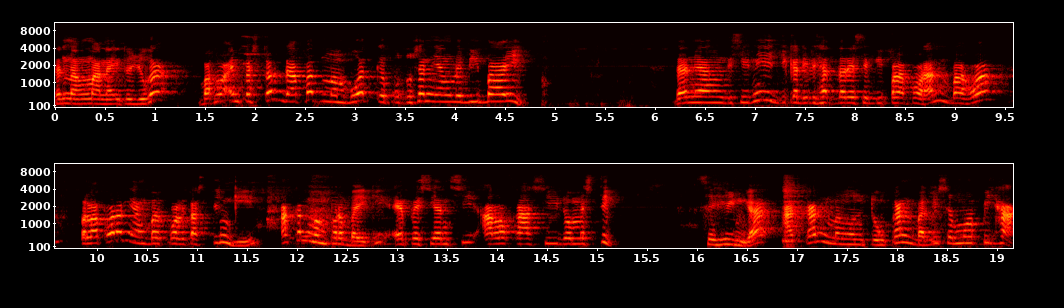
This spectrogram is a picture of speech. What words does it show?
Dan yang mana itu juga bahwa investor dapat membuat keputusan yang lebih baik dan yang di sini jika dilihat dari segi pelaporan bahwa pelaporan yang berkualitas tinggi akan memperbaiki efisiensi alokasi domestik sehingga akan menguntungkan bagi semua pihak.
